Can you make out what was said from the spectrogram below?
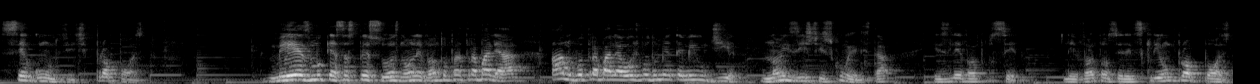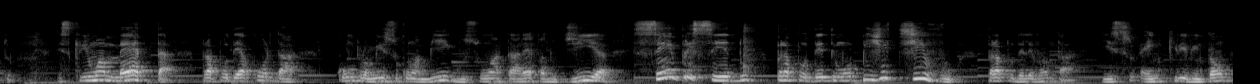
Segundo, gente, propósito mesmo que essas pessoas não levantam para trabalhar. Ah, não vou trabalhar hoje, vou dormir até meio-dia. Não existe isso com eles, tá? Eles levantam cedo. Levantam cedo, eles criam um propósito. Eles criam uma meta para poder acordar. Compromisso com amigos, uma tarefa do dia, sempre cedo para poder ter um objetivo para poder levantar. Isso é incrível. Então,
